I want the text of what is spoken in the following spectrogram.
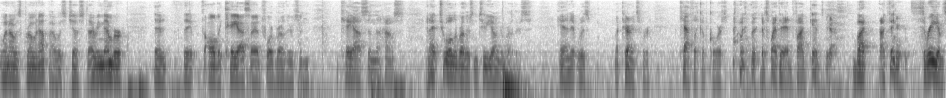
when I was growing up, I was just, I remember that they, all the chaos. I had four brothers and the chaos in the house. And I had two older brothers and two younger brothers. And it was, my parents were Catholic, of course. That's why they had five kids. Yeah. But I think three of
